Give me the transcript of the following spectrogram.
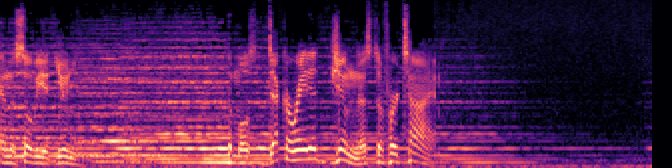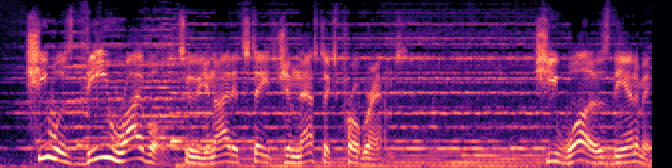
in the Soviet Union. The most decorated gymnast of her time. She was the rival to United States gymnastics programs. She was the enemy.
